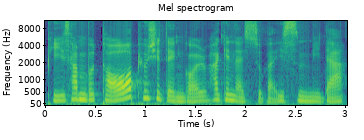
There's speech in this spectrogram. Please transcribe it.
B3부터 표시된 걸 확인할 수가 있습니다.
